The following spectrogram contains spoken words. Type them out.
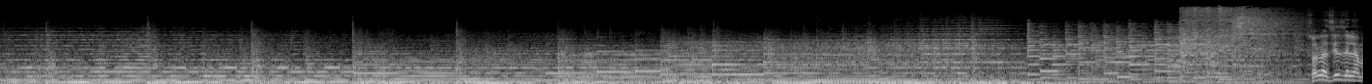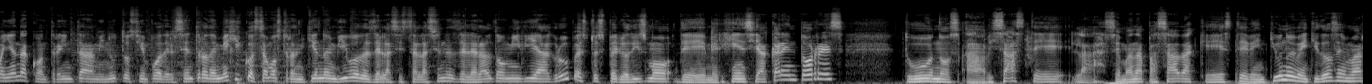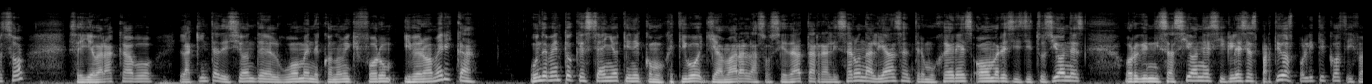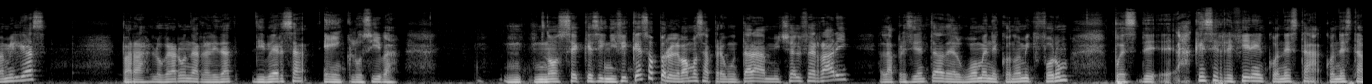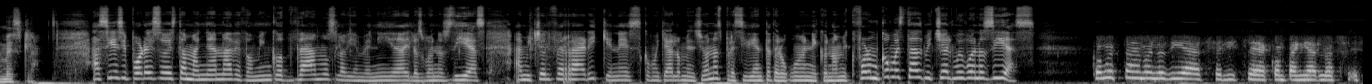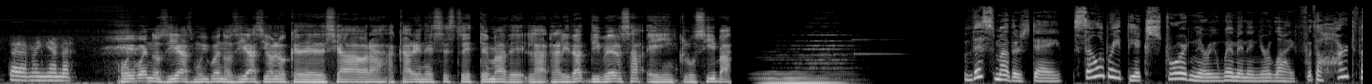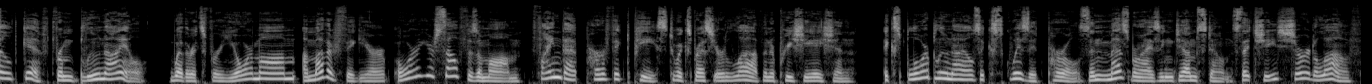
Son las 10 de la mañana con 30 minutos tiempo del centro de México. Estamos transmitiendo en vivo desde las instalaciones del Heraldo Media Group. Esto es periodismo de emergencia. Karen Torres, tú nos avisaste la semana pasada que este 21 y 22 de marzo se llevará a cabo la quinta edición del Women Economic Forum Iberoamérica. Un evento que este año tiene como objetivo llamar a la sociedad a realizar una alianza entre mujeres, hombres, instituciones, organizaciones, iglesias, partidos políticos y familias para lograr una realidad diversa e inclusiva. No sé qué significa eso, pero le vamos a preguntar a Michelle Ferrari, a la presidenta del Women Economic Forum, pues de a qué se refieren con esta con esta mezcla. Así es y por eso esta mañana de domingo damos la bienvenida y los buenos días a Michelle Ferrari, quien es, como ya lo mencionas, presidenta del Women Economic Forum. ¿Cómo estás, Michelle? Muy buenos días. ¿Cómo están? Buenos días. Feliz de acompañarlos esta mañana. Muy buenos días, muy buenos días. Yo lo que decía ahora a Karen es este tema de la realidad diversa e inclusiva. This Mother's Day, celebrate the extraordinary women in your life with a heartfelt gift from Blue Nile. Whether it's for your mom, a mother figure, or yourself as a mom, find that perfect piece to express your love and appreciation. Explore Blue Nile's exquisite pearls and mesmerizing gemstones that she's sure to love.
